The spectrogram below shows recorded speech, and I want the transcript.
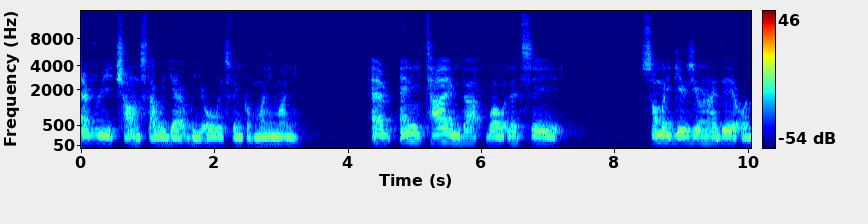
Every chance that we get, we always think of money, money. Any time that, well, let's say somebody gives you an idea or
